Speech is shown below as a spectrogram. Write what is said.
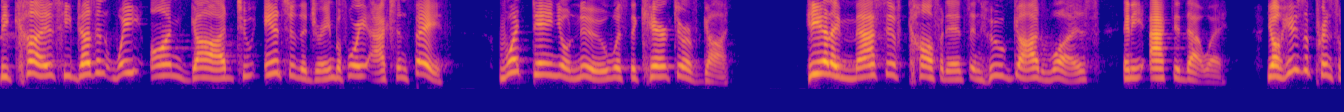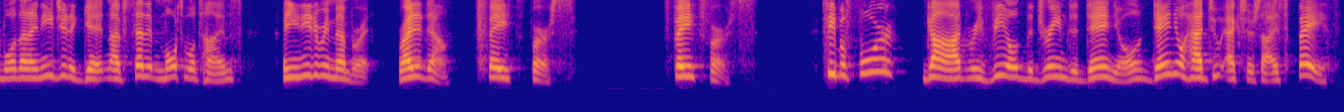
because he doesn't wait on God to answer the dream before he acts in faith. What Daniel knew was the character of God. He had a massive confidence in who God was, and he acted that way. Y'all, here's a principle that I need you to get, and I've said it multiple times, and you need to remember it. Write it down. Faith first. Faith first. See, before God revealed the dream to Daniel, Daniel had to exercise faith.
